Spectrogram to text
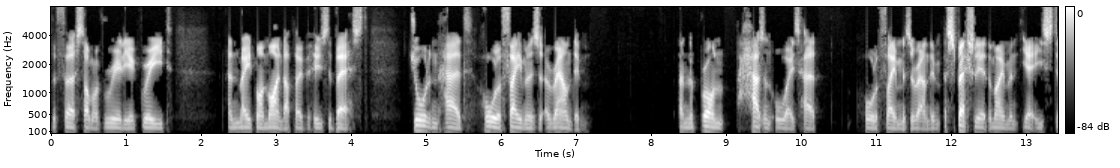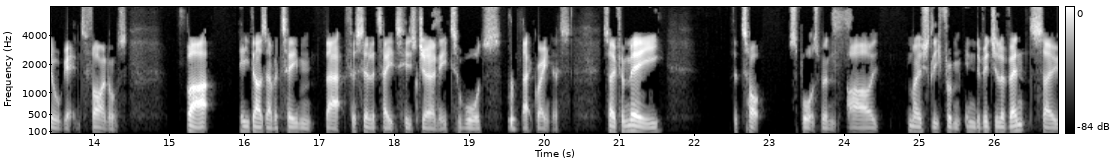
the first time I've really agreed and made my mind up over who's the best. Jordan had Hall of Famers around him, and LeBron hasn't always had Hall of Famers around him, especially at the moment. Yet he's still getting to finals, but he does have a team that facilitates his journey towards that greatness. So for me, the top sportsmen are mostly from individual events. So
